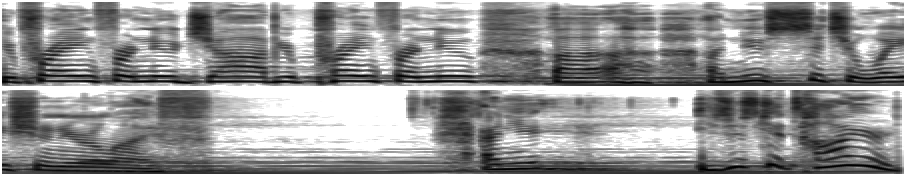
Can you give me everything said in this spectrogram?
You're praying for a new job. You're praying for a new, uh, a new situation in your life. And you, you just get tired.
